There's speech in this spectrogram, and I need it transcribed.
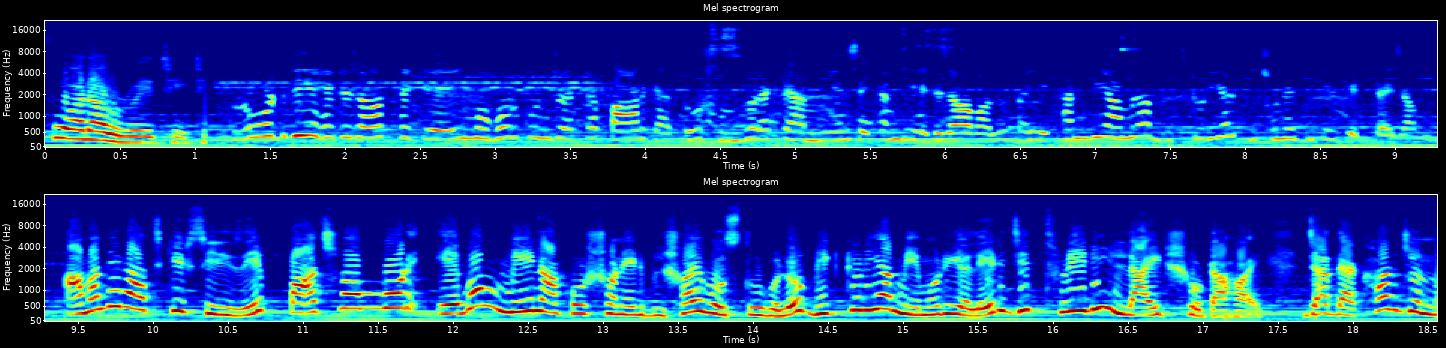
ফোয়ারাও রয়েছে। রোড দিয়ে হেঁটে যাওয়ার থেকে এই মোহরকুঞ্জ একটা পার্ক এত সুন্দর একটা অ্যাম্বিয়েন্স এখান দিয়ে হেঁটে যাওয়া ভালো। তাই এখান দিয়ে আমরা ভিক্টোরিয়ার পিছনের দিকের গেটটায় যাব। আমাদের আজকের সিরিজে পাঁচ নম্বর এবং মেন আকর্ষণের বিষয়বস্তু হলো ভিক্টোরিয়া মেমোরিয়ালের যে থ্রি লাইট শোটা হয় যা দেখার জন্য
